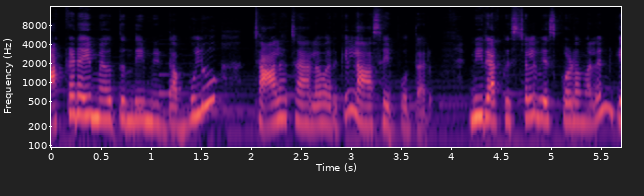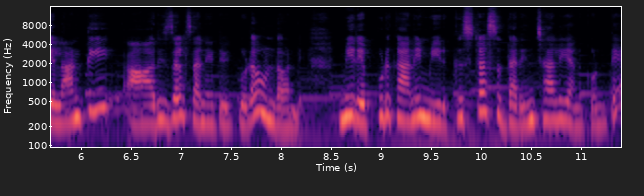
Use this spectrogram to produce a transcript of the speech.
అక్కడ ఏమవుతుంది? మీ డబ్బులు చాలా చాలా వరకు లాస్ అయిపోతారు. మీరు ఆ క్రిస్టల్ వేసుకోవడం వల్ల మీకు ఎలాంటి రిజల్ట్స్ అనేటివి కూడా ఉండవండి. మీరు ఎప్పుడు కానీ మీరు క్రిస్టల్స్ ధరించాలి అనుకుంటే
